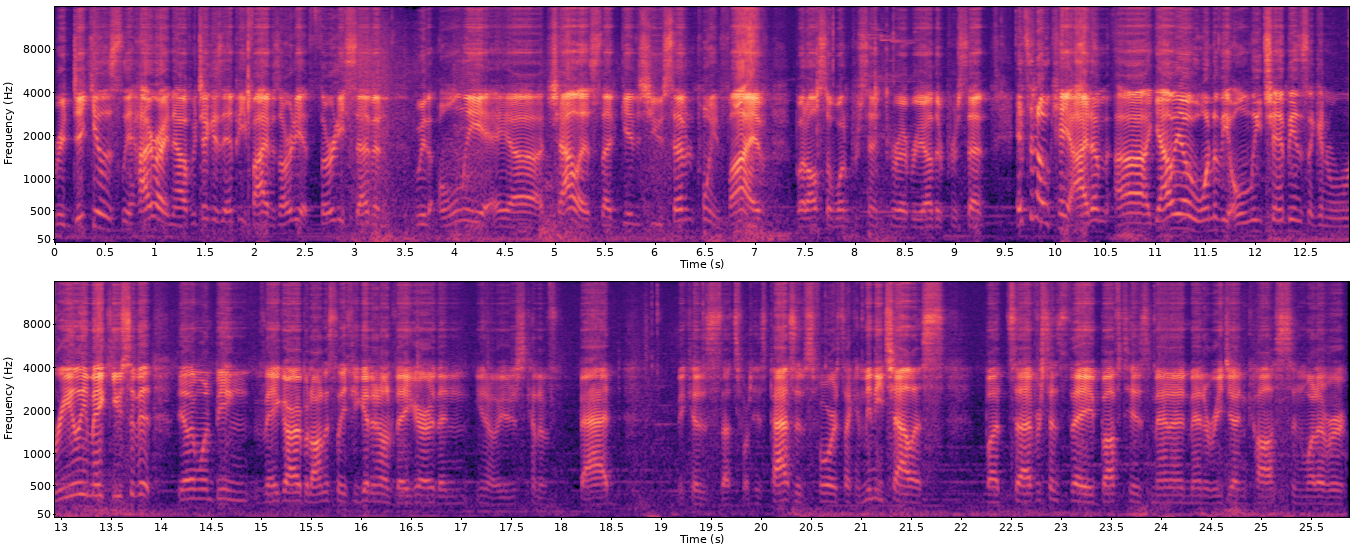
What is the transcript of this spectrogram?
ridiculously high right now. If we check his MP5, it's already at 37 with only a uh, Chalice. That gives you 7.5, but also 1% per every other percent. It's an okay item. Uh, Galio, one of the only champions that can really make use of it. The other one being Veigar, but honestly, if you get it on Veigar, then, you know, you're just kind of bad because that's what his passive's for. It's like a mini Chalice. But uh, ever since they buffed his mana and mana regen costs and whatever,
